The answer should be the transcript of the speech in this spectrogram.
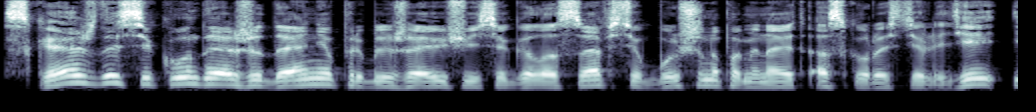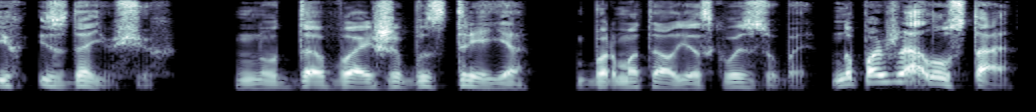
С каждой секундой ожидания приближающиеся голоса все больше напоминают о скорости людей, их издающих. «Ну давай же быстрее!» — бормотал я сквозь зубы. «Ну, пожалуйста!»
